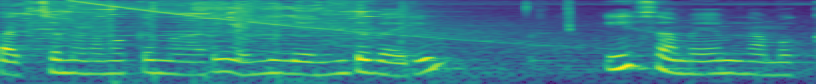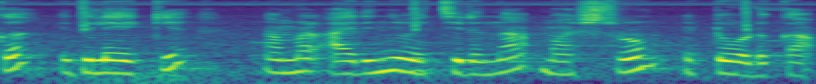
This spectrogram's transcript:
പച്ചമണമൊക്കെ മാറി ഒന്ന് വെന്ത് വരും? ഈ സമയം നമുക്ക് ഇതിലേക്ക് നമ്മൾ അരിഞ്ഞു വെച്ചിരുന്ന മഷ്റൂം ഇട്ട് കൊടുക്കാം.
